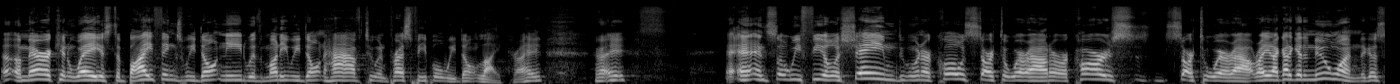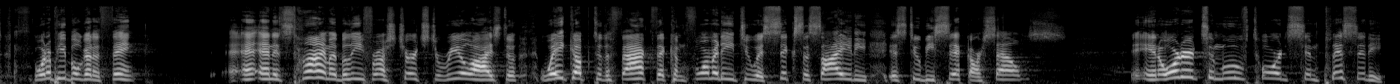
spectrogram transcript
uh, American way is to buy things we don't need with money we don't have to impress people we don't like, right? Right? And, and so we feel ashamed when our clothes start to wear out or our cars start to wear out, right? I got to get a new one because what are people going to think? And it's time, I believe, for us, church, to realize, to wake up to the fact that conformity to a sick society is to be sick ourselves. In order to move towards simplicity,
